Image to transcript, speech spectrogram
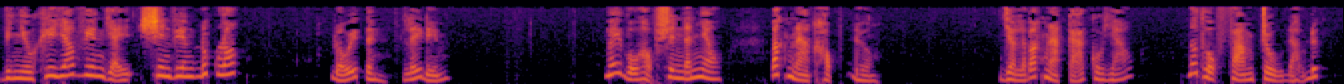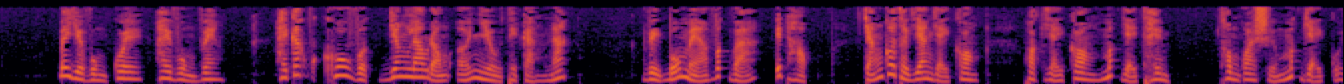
Vì nhiều khi giáo viên dạy sinh viên đúc lót, đổi tình lấy điểm. Mấy vụ học sinh đánh nhau, bắt nạt học đường. Giờ là bắt nạt cả cô giáo, nó thuộc phạm trù đạo đức. Bây giờ vùng quê hay vùng ven, hay các khu vực dân lao động ở nhiều thì càng nát. Vì bố mẹ vất vả, ít học, chẳng có thời gian dạy con, hoặc dạy con mất dạy thêm, thông qua sự mất dạy của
